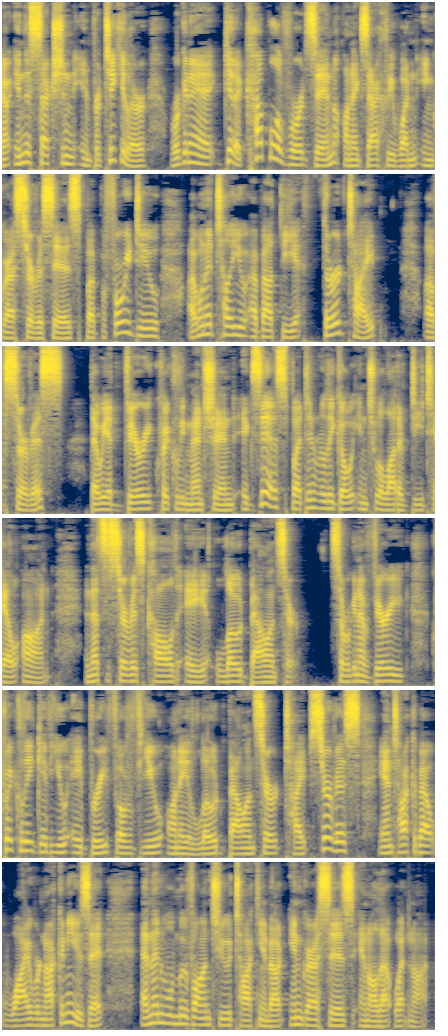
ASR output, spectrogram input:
Now, in this section in particular, we're going to get a couple of words in on exactly what an ingress service is. But before we do, I want to tell you about the third type of service that we had very quickly mentioned exists, but didn't really go into a lot of detail on. And that's a service called a load balancer. So we're going to very quickly give you a brief overview on a load balancer type service and talk about why we're not going to use it. And then we'll move on to talking about ingresses and all that whatnot.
